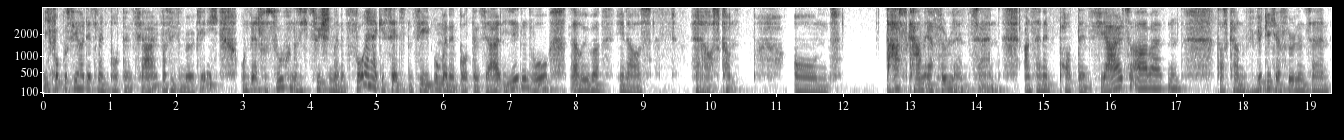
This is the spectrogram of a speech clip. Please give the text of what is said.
Ich fokussiere halt jetzt mein Potenzial, was ist möglich, und werde versuchen, dass ich zwischen meinem vorher gesetzten Ziel und meinem Potenzial irgendwo darüber hinaus herauskomme. Und das kann erfüllend sein. An seinem Potenzial zu arbeiten, das kann wirklich erfüllend sein.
